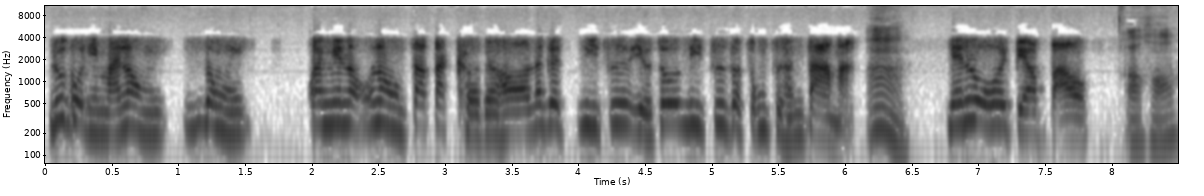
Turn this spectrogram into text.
如果你买那种那种外面那种那种大大颗的哈，那个荔枝有时候荔枝的种子很大嘛，嗯，连络会比较薄。哦吼，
